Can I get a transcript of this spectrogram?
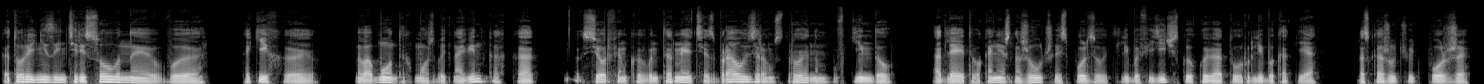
которые не заинтересованы в таких э, новомодных, может быть, новинках, как серфинг в интернете с браузером, встроенным в Kindle. А для этого, конечно же, лучше использовать либо физическую клавиатуру, либо, как я расскажу чуть позже,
